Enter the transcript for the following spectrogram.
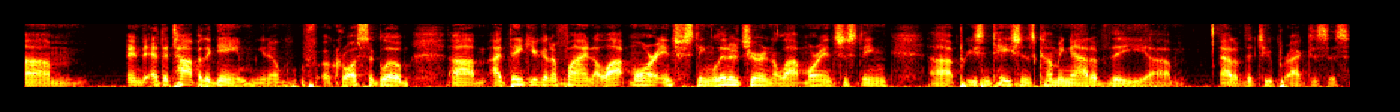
um, and at the top of the game, you know, f- across the globe. Um, I think you're going to find a lot more interesting literature and a lot more interesting uh, presentations coming out of the um, out of the two practices.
